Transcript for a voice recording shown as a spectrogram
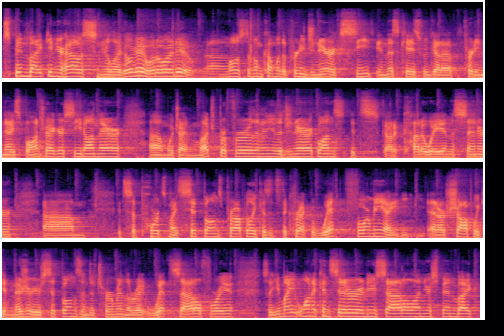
spin bike in your house and you're like, okay, what do I do? Uh, most of them come with a pretty generic seat. In this case, we've got a pretty nice Bontrager seat on there, um, which I much prefer than any of the generic ones. It's got a cutaway in the center. Um, it supports my sit bones properly because it's the correct width for me. I, at our shop, we can measure your sit bones and determine the right width saddle for you. So you might want to consider a new saddle on your spin bike.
